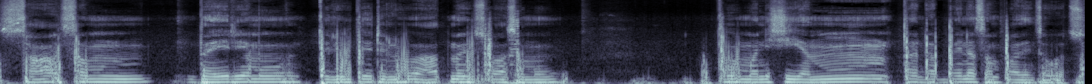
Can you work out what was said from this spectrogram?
సాహసం ధైర్యము తెలివితేటలు ఆత్మవిశ్వాసము తో మనిషి ఎంత డబ్బైనా సంపాదించవచ్చు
